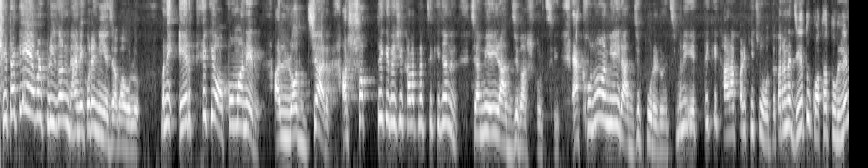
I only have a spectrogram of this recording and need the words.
সেটাকেই আবার প্রিজন ভ্যানে করে নিয়ে যাওয়া হলো। মানে এর থেকে অপমানের আর লজ্জার আর সব থেকে বেশি খারাপ লাগছে কি জানেন? যে আমি এই রাজ্যে বাস করছি। এখনও আমি এই রাজ্যে পড়ে রয়েছি। মানে এর থেকে খারাপ আর কিছু হতে পারে না। যেহেতু কথা তুললেন,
